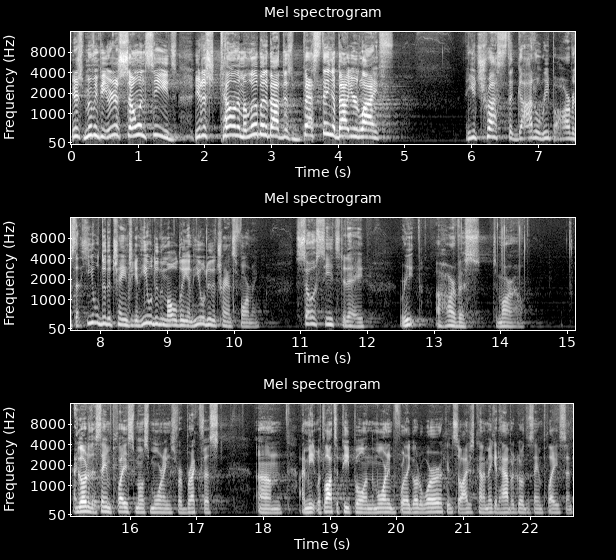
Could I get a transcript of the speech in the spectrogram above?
You're just moving people. You're just sowing seeds. You're just telling them a little bit about this best thing about your life. And you trust that God will reap a harvest, that He will do the changing and He will do the molding and He will do the transforming. Sow seeds today, reap a harvest tomorrow. I go to the same place most mornings for breakfast. Um, I meet with lots of people in the morning before they go to work, and so I just kind of make it a habit to go to the same place. And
